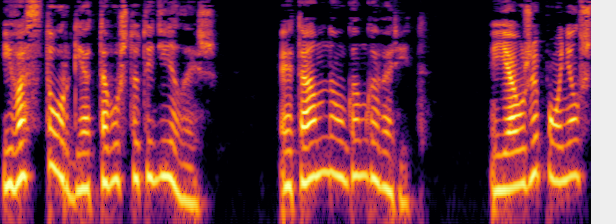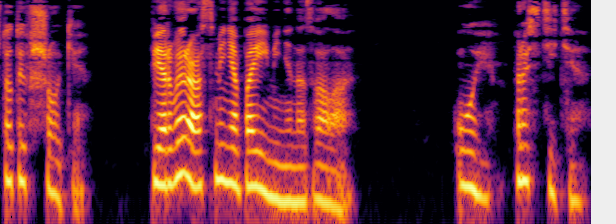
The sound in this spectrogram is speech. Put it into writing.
и восторге от того, что ты делаешь. Это о многом говорит». Я уже понял, что ты в шоке. Первый раз меня по имени назвала. Ой, простите,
